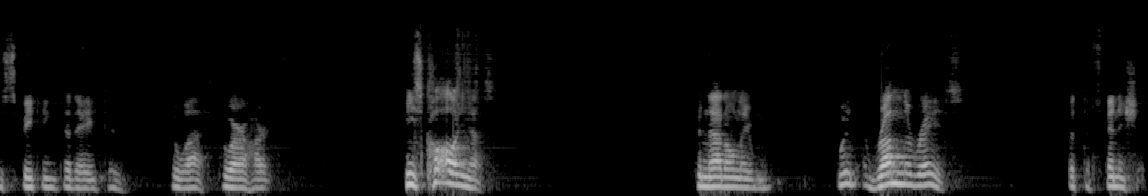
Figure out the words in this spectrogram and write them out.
is speaking today to, to us, to our hearts. He's calling us to not only run the race, but to finish it.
